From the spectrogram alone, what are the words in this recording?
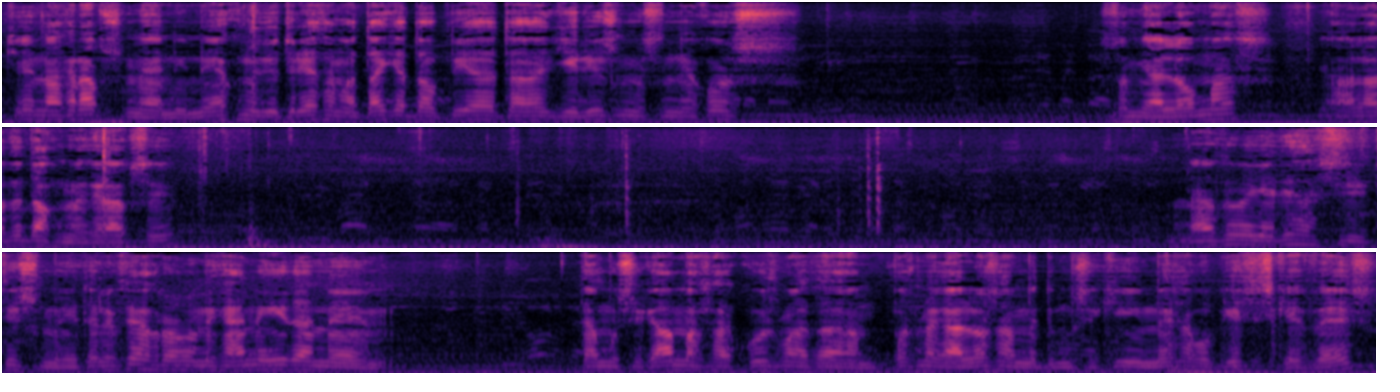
και να γράψουμε αν είναι. Έχουμε δύο-τρία θεματάκια τα οποία τα γυρίζουμε συνεχώς στο μυαλό μας, αλλά δεν τα έχουμε γράψει. Να δούμε γιατί θα συζητήσουμε. Η τελευταία χρονομηχανή ήταν τα μουσικά μας ακούσματα πως μεγαλώσαμε με τη μουσική μέσα από ποιες συσκευές.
